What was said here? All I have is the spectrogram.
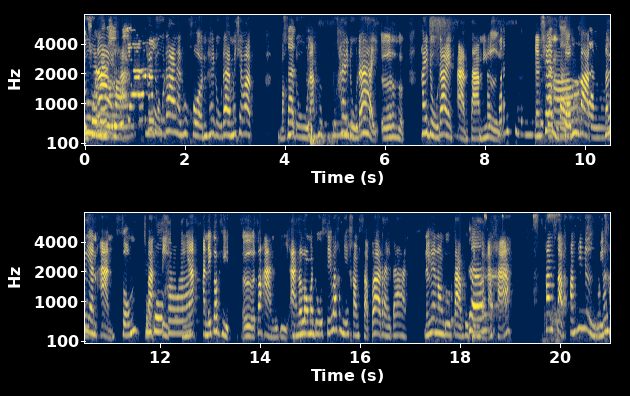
ดูใช่ไหมได้คะค่ะให้ดูได้นะทุกคนให้ดูได้ไม่ใช่ว่าบอกให้ดูนะให้ดูได้ เออ ให้ดูได้อ่านตามนี้เลย อย่างเช่น สมบัตินักเรียนอ่านสมบัติอย่างเงี้ย อันนี้ก็ผิด เออ ต้องอ่านดีๆอะเราลองมาดูซิว่ามีคำศัพท์ว่าอะไรบ้างนักเรียนลองดูตามครูพิมพ์ก่อนนะคะคำศัพท์คำที่หนึ่งมีค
